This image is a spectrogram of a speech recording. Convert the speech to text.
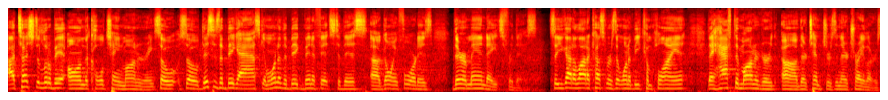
I touched a little bit on the cold chain monitoring. So, so this is a big ask, and one of the big benefits to this uh, going forward is there are mandates for this. So you got a lot of customers that want to be compliant. They have to monitor uh, their temperatures in their trailers.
